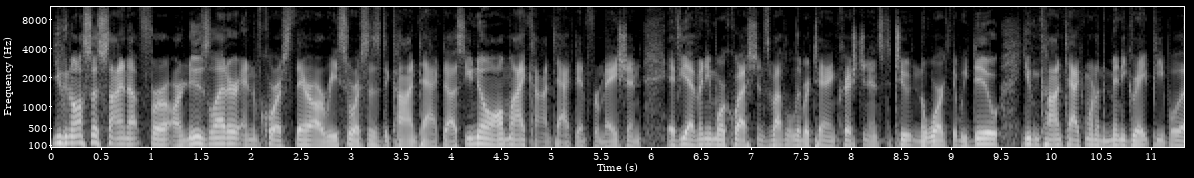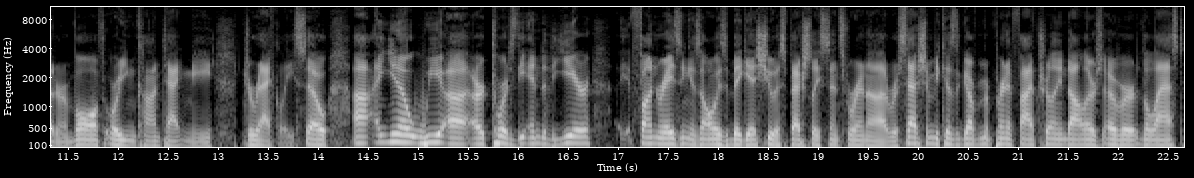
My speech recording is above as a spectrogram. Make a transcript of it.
You can also sign up for our newsletter, and of course, there are resources to contact us. You know all my contact information. If you have any more questions about the Libertarian Christian Institute and the work that we do, you can contact one of the many great people that are involved, or you can contact me directly. So, uh, you know, we uh, are towards the end of the year. Fundraising is always a big issue, especially since we're in a recession because the government printed five trillion dollars over the last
